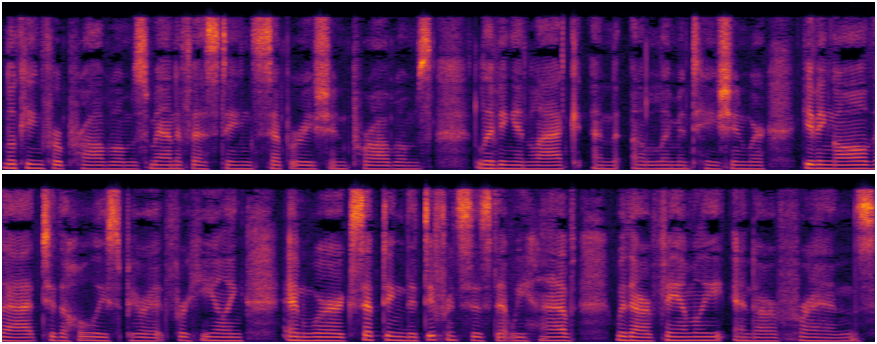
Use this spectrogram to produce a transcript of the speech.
looking for problems, manifesting separation problems, living in lack and a limitation. We're giving all that to the Holy Spirit for healing, and we're accepting the differences that we have with our family and our friends.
